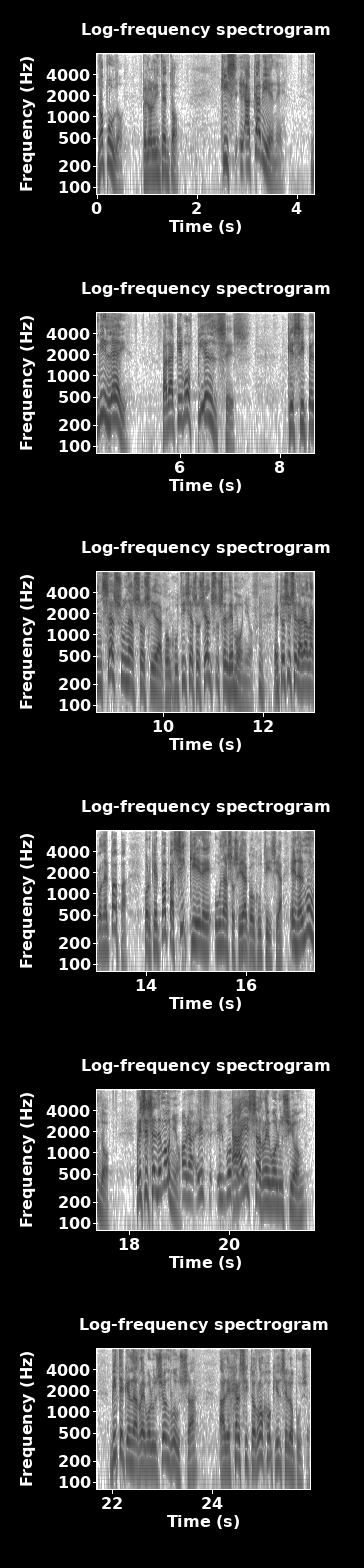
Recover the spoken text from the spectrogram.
No pudo, pero lo intentó. Quis- acá viene mi ley para que vos pienses que si pensás una sociedad con justicia social, sos el demonio. Entonces se la agarra con el Papa, porque el Papa sí quiere una sociedad con justicia en el mundo, pero ese es el demonio. Ahora, es, es voto... A esa revolución, viste que en la revolución rusa, al ejército rojo, ¿quién se lo puso?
